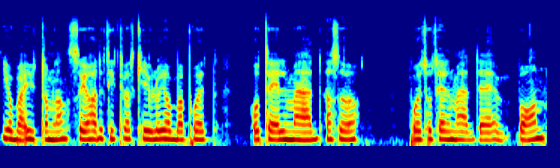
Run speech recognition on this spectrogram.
jobba utomlands så jag hade tyckt det varit kul att jobba på ett hotell med, alltså, på ett hotell med eh, barn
